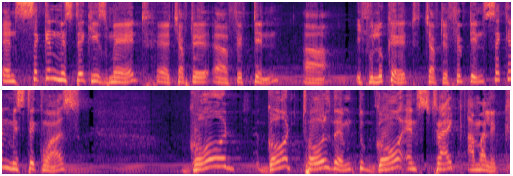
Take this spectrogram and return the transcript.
And second mistake he's made, uh, chapter uh, 15, uh, if you look at chapter 15, second mistake was God, God told them to go and strike Amalek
